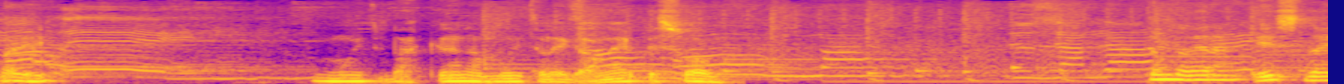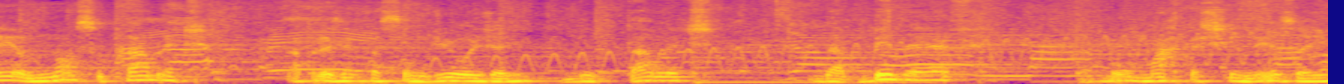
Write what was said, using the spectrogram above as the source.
Olha aí. Muito bacana, muito legal, né, pessoal? Então, galera, esse daí é o nosso tablet. apresentação de hoje aí do tablet da BDF, tá bom? Marca chinesa aí,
